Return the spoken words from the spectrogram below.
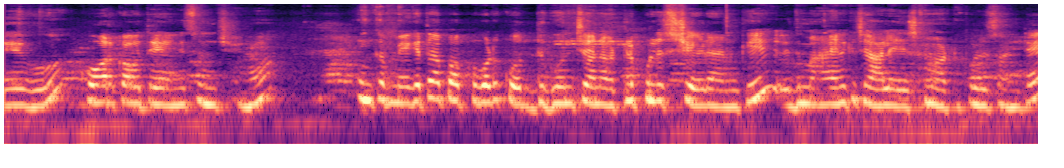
లేవు. కూరకు అవుతాయని ఉంచాను. ఇంకా మిగతా పప్పు కూడా కొద్ది గుంచాను అట్ల పులుసు చేయడానికి. ఇది మా ఆయనకి చాలా ఇష్టం అట్ల పులుసు అంటే.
